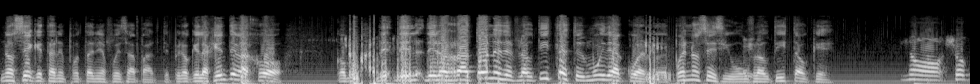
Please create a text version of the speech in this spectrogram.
no sé qué tan espontánea fue esa parte, pero que la gente bajó. Como de, los ratones del flautista estoy muy de acuerdo. Después no sé si hubo un flautista o qué. No, yo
